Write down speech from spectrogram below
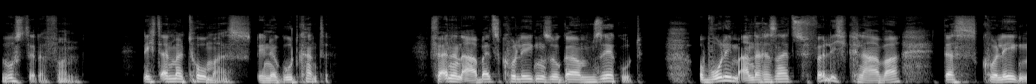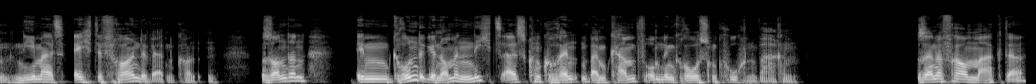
wusste davon nicht einmal Thomas, den er gut kannte. Für einen Arbeitskollegen sogar sehr gut, obwohl ihm andererseits völlig klar war, dass Kollegen niemals echte Freunde werden konnten, sondern im Grunde genommen nichts als Konkurrenten beim Kampf um den großen Kuchen waren. Seiner Frau Magda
